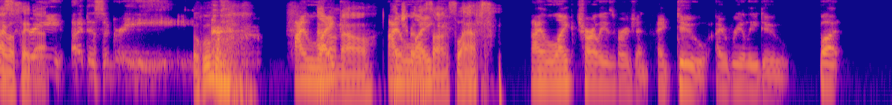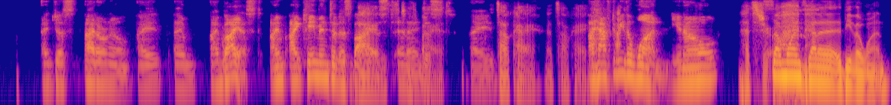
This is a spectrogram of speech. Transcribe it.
I will say that. I disagree. Ooh. I I like don't know. I That like- song slaps. I like Charlie's version. I do. I really do. But I just I don't know. I I'm I'm biased. I'm I came into this biased, Biased, and I just just I It's okay. It's okay. I have to be the one, you know? That's true. Someone's got to be the one.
